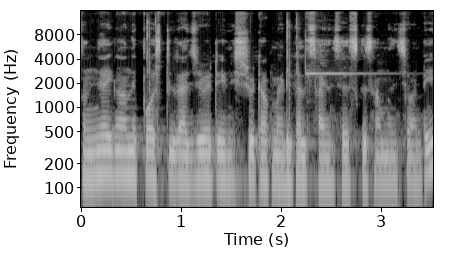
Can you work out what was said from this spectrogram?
Sanjay Gandhi post graduate institute of medical సైన్సెస్కి సంబంధించి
